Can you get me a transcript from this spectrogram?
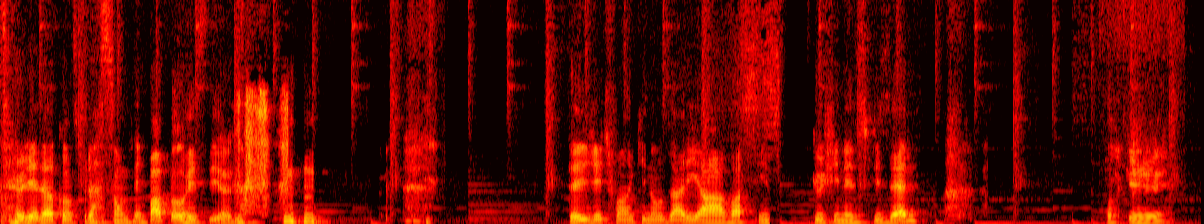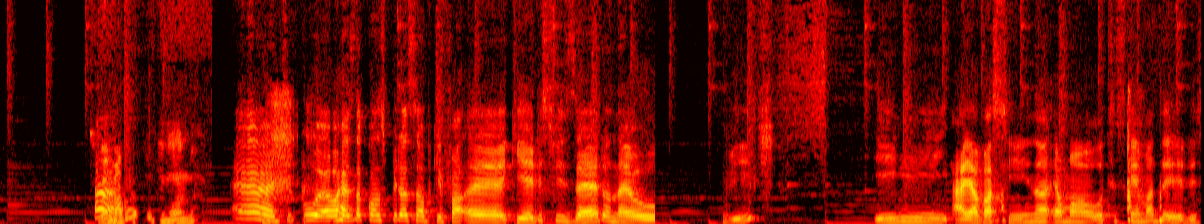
Teoria da conspiração não tem papo esse ano. Tem gente falando que não usaria a vacina que os chineses fizeram. Porque. Você vai Ah, matar todo mundo? É, tipo, é o resto da conspiração, porque é, que eles fizeram, né, o Covid, e aí a vacina é uma outro esquema deles.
